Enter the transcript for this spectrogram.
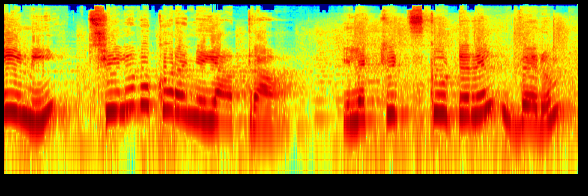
ഇനി ചിലവ് കുറഞ്ഞ യാത്ര. ഇലക്ട്രിക് സ്കൂട്ടറിൽ വെറും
